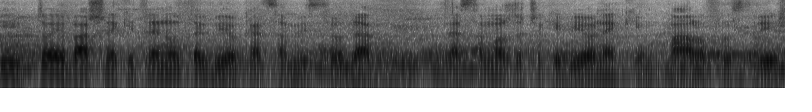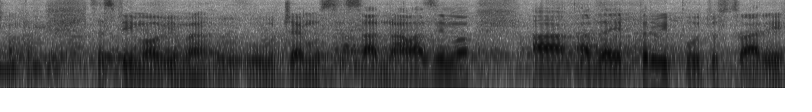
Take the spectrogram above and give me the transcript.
i to je baš neki trenutak bio kad sam mislio da da sam možda čak i bio neki malo frustriran sa svim ovima u, u čemu se sad nalazimo, a, a da je prvi put u stvari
